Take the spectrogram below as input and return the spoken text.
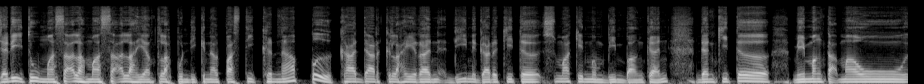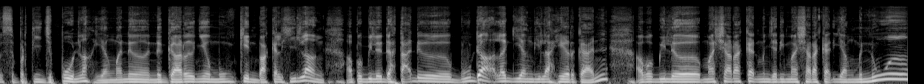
Jadi itu masalah-masalah yang telah pun dikenal pasti kenapa kadar kelahiran di negara kita semakin membimbangkan. Dan kita memang tak mahu seperti Jepun lah yang mana negaranya mungkin bakal hilang apabila dah tak ada budak lagi yang dilahirkan apabila masyarakat menjadi masyarakat yang menua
